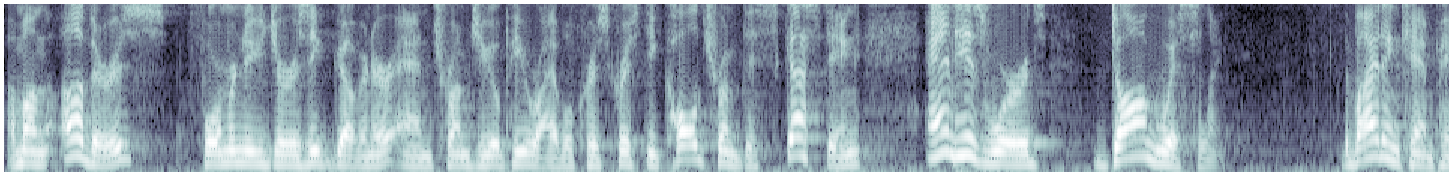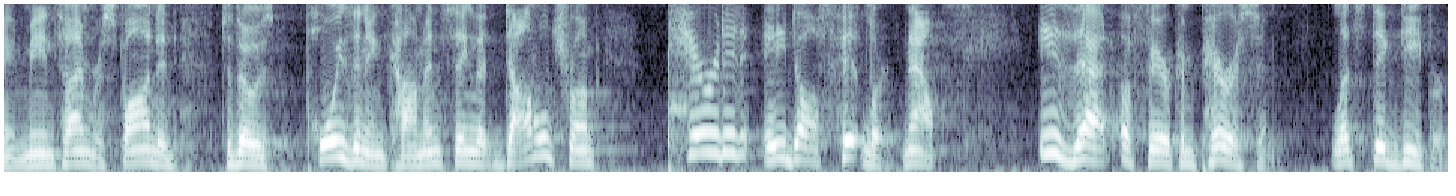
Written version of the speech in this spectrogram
Among others, former New Jersey governor and Trump GOP rival Chris Christie called Trump disgusting and his words dog whistling. The Biden campaign, meantime, responded to those poisoning comments, saying that Donald Trump parroted Adolf Hitler. Now, is that a fair comparison? Let's dig deeper.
